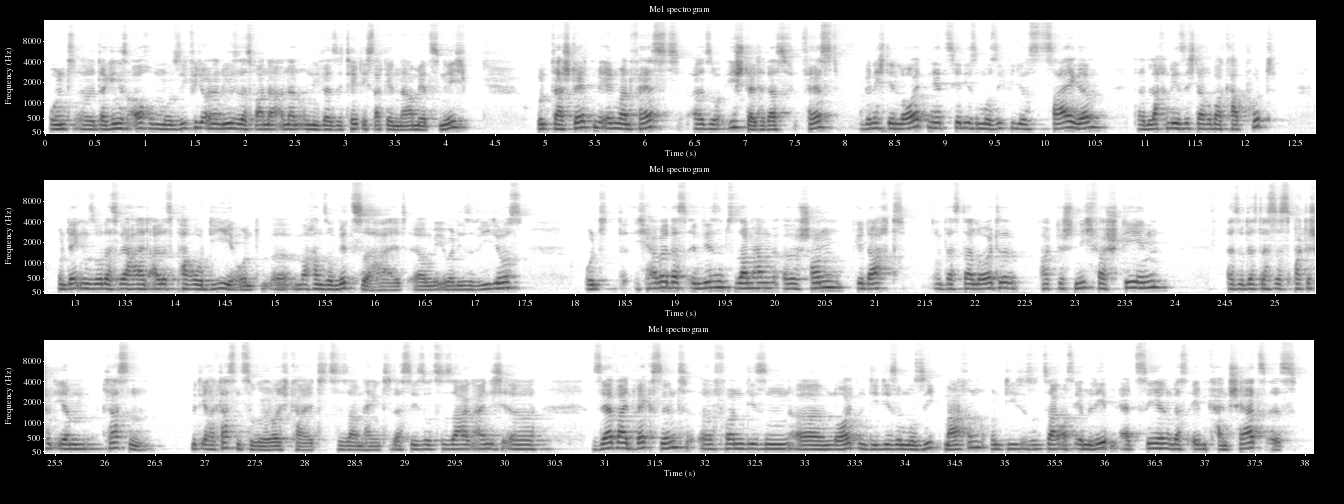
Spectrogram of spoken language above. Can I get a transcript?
Und äh, da ging es auch um Musikvideoanalyse. Das war an einer anderen Universität. Ich sage den Namen jetzt nicht. Und da stellten wir irgendwann fest, also ich stellte das fest, wenn ich den Leuten jetzt hier diese Musikvideos zeige, dann lachen die sich darüber kaputt und denken so, das wäre halt alles Parodie und äh, machen so Witze halt irgendwie über diese Videos. Und ich habe das in diesem Zusammenhang äh, schon gedacht, dass da Leute praktisch nicht verstehen, also dass, dass das praktisch mit ihrem Klassen, mit ihrer Klassenzugehörigkeit zusammenhängt, dass sie sozusagen eigentlich äh, sehr weit weg sind äh, von diesen äh, Leuten, die diese Musik machen und die sozusagen aus ihrem Leben erzählen und das eben kein Scherz ist.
